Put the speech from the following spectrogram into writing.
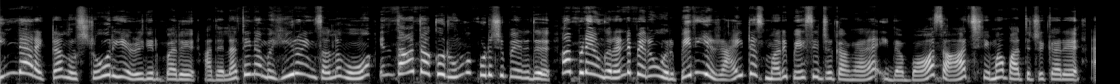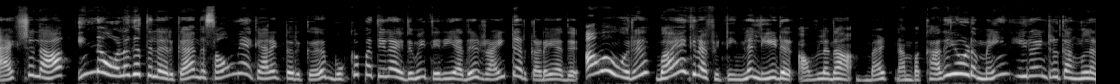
இன்டைரக்டா அந்த ஒரு ஸ்டோரியை எழுதியிருப்பாரு. அது எல்லாத்தையும் நம்ம ஹீரோயின் சொல்லவும். இந்த தாத்தாக்கு ரொம்ப பிடிச்சு போயிருது அப்படி இவங்க ரெண்டு பேரும் ஒரு பெரிய ரைட்டர்ஸ் மாதிரி பேசிட்டு இருக்காங்க. இத பாஸ் ஆச்சரியமா பாத்துட்டு இருக்காரு. ஆக்சுவலா இந்த உலகத்துல இருக்க அந்த சௌமியா கேரக்டருக்கு புக்க பத்திலாம் எதுவுமே தெரியாது. ரைட்டர் கிடையாது. அவன் ஒரு பயோகிராஃபி டீம்ல லீடர் அவ்வளவுதான். பட் நம்ம கதையோட மெயின் ஹீரோயின் இருக்காங்கல்ல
